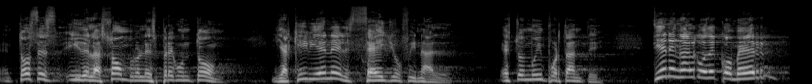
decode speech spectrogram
Entonces, y del asombro les preguntó, y aquí viene el sello final, esto es muy importante, ¿tienen algo de comer?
